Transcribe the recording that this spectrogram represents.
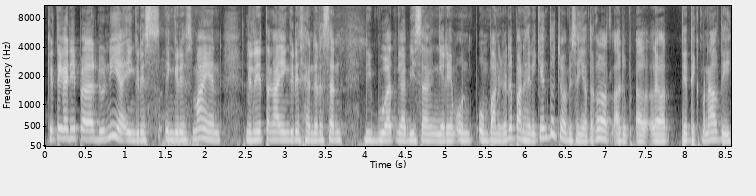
ketika di Piala Dunia Inggris Inggris main lini tengah Inggris Henderson dibuat nggak bisa ngirim um- umpan ke depan Harry Kane tuh cuma bisa nyetak lewat, eh, lewat titik penalti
